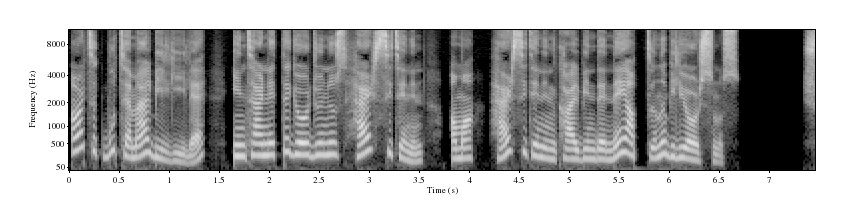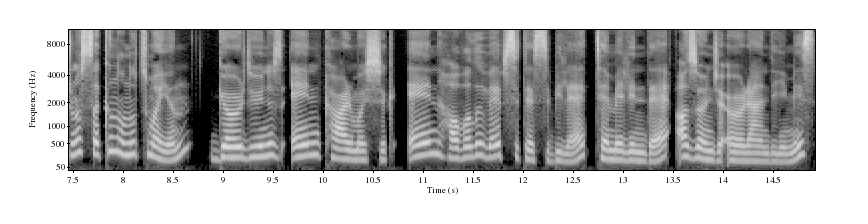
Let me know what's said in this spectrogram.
Artık bu temel bilgiyle internette gördüğünüz her sitenin ama her sitenin kalbinde ne yaptığını biliyorsunuz. Şunu sakın unutmayın, gördüğünüz en karmaşık, en havalı web sitesi bile temelinde az önce öğrendiğimiz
